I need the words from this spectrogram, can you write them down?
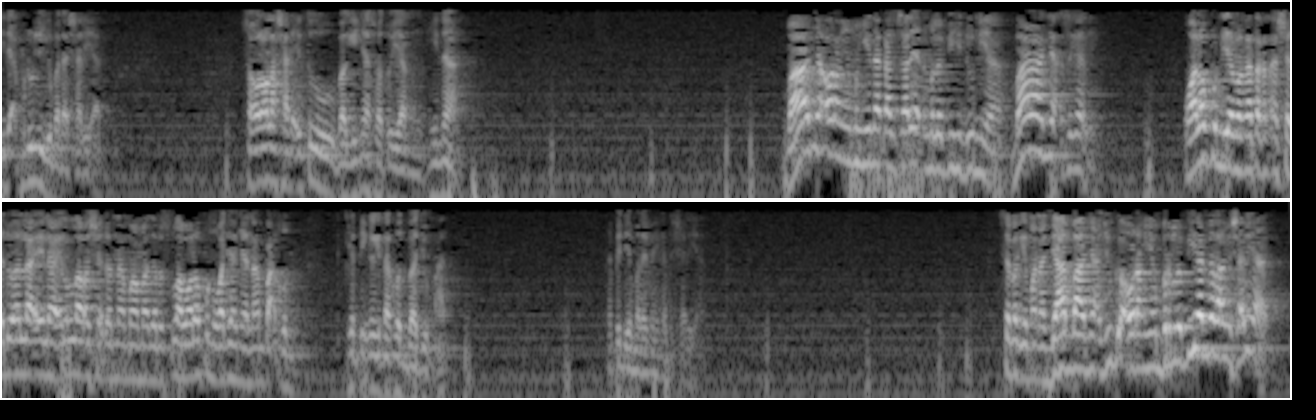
Tidak peduli kepada syariat. Seolah-olah syariat itu baginya suatu yang hina. Banyak orang yang menghinakan syariat melebihi dunia. Banyak sekali. Walaupun dia mengatakan asyhadu alla ilaha illallah asyhadu anna muhammadar rasulullah walaupun wajahnya nampak ketika kita khutbah Jumat. Tapi dia meremehkan syariat. Sebagaimana banyak juga orang yang berlebihan dalam syariat.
